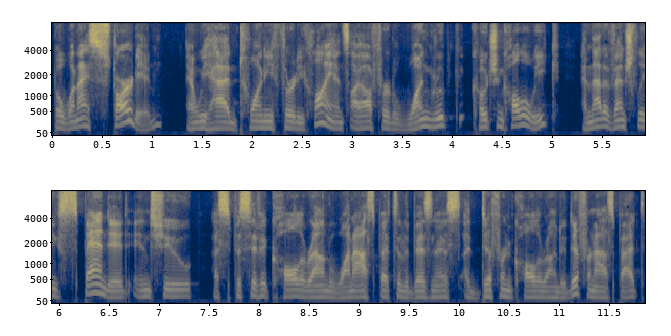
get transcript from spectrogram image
but when I started and we had 20, 30 clients, I offered one group coaching call a week. And that eventually expanded into a specific call around one aspect of the business, a different call around a different aspect.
